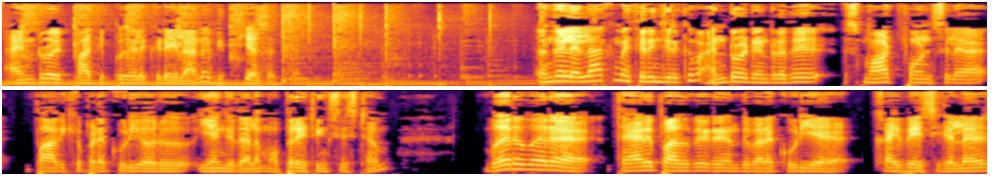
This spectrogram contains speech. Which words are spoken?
ஆண்ட்ராய்ட் பதிப்புகளுக்கு இடையிலான வித்தியாசத்தை. எங்கள் எல்லாருக்குமே தெரிஞ்சிருக்கும் ஆண்ட்ராய்டு என்றது ஸ்மார்ட் போன்ஸ்ல பாவிக்கப்படக்கூடிய ஒரு இயங்குதளம் ஆபரேட்டிங் சிஸ்டம் வேற வேற தயாரிப்பாளர்களிடமிருந்து வரக்கூடிய கைபேசிகள்ல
